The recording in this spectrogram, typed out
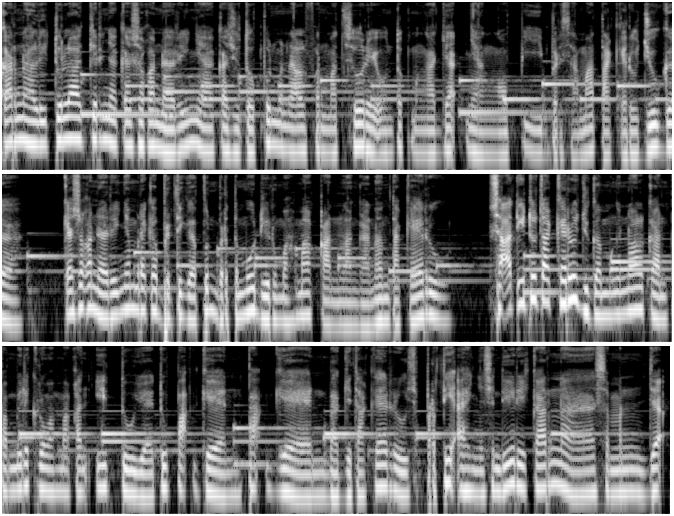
Karena hal itulah akhirnya keesokan harinya Kazuto pun menelpon Matsuri untuk mengajaknya ngopi bersama Takeru juga. Keesokan harinya mereka bertiga pun bertemu di rumah makan langganan Takeru. Saat itu Takeru juga mengenalkan pemilik rumah makan itu yaitu Pak Gen. Pak Gen bagi Takeru seperti ayahnya sendiri karena semenjak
